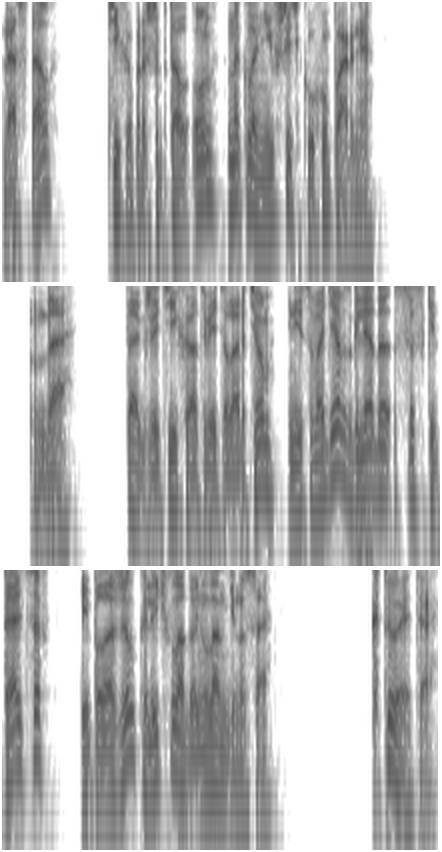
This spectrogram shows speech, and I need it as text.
«Достал?» — тихо прошептал он, наклонившись к уху парня. «Да», так же тихо ответил Артем, не сводя взгляда со скитальцев, и положил ключ в ладонь Лангинуса. «Кто это?»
